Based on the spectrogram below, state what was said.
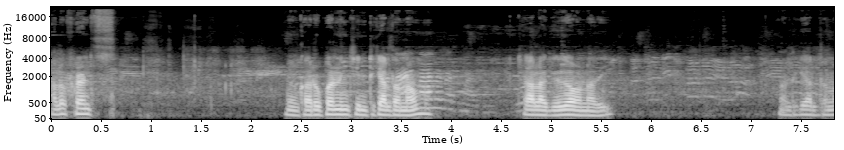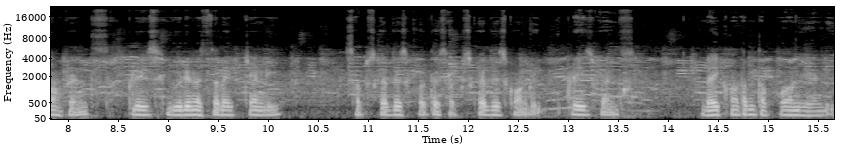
హలో ఫ్రెండ్స్ మేము కరువు నుంచి ఇంటికి వెళ్తున్నాం. చాలా అగ్గిగా ఉన్నది. అందుకే వెళ్తున్నాం ఫ్రెండ్స్. ప్లీజ్ వీడియో నచ్చితే లైక్ చేయండి. సబ్స్క్రైబ్ చేసుకోకపోతే సబ్స్క్రైబ్ చేసుకోండి. ప్లీజ్ ఫ్రెండ్స్ లైక్ మాత్రం తప్పకుండా చేయండి.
